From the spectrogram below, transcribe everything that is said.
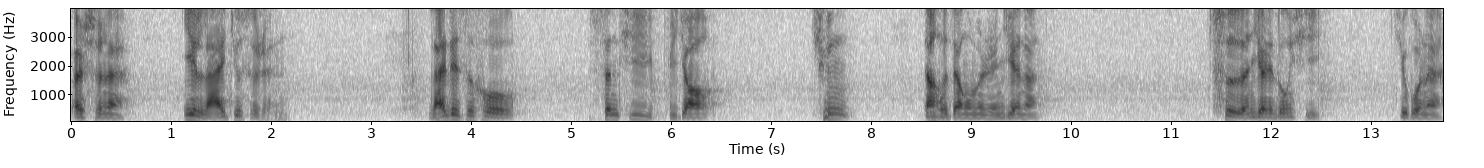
而是呢一来就是人，来的时候身体比较轻，然后在我们人间呢吃人间的东西，结果呢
